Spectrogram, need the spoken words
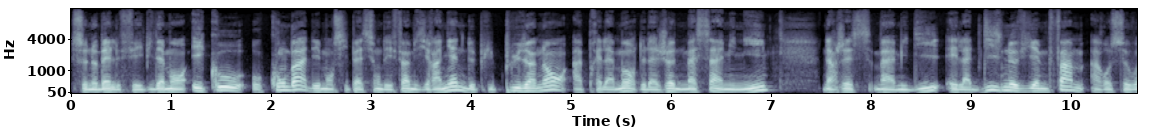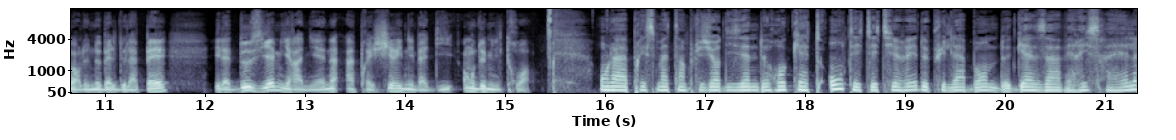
Ce Nobel fait évidemment écho au combat d'émancipation des femmes iraniennes depuis plus d'un an après la mort de la jeune Massa Amini. Narges Mohammadi est la 19e femme à recevoir le Nobel de la paix et la deuxième iranienne après Shirin Ebadi en 2003. On l'a appris ce matin, plusieurs dizaines de roquettes ont été tirées depuis la bande de Gaza vers Israël.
